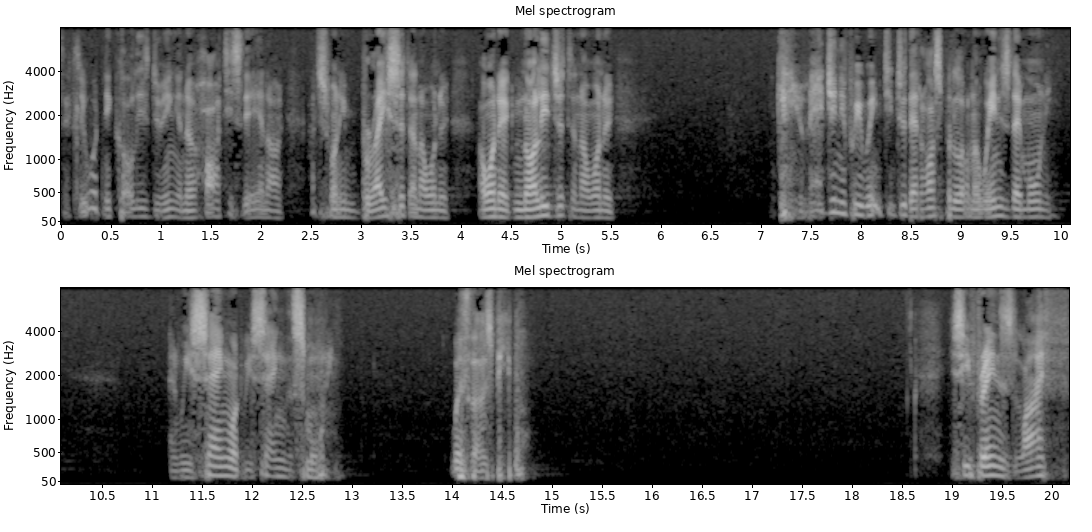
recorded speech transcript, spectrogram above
Exactly what Nicole is doing, and her heart is there, and I, I just want to embrace it, and I want to, I want to acknowledge it, and I want to. Can you imagine if we went into that hospital on a Wednesday morning and we sang what we sang this morning? with those people. You see, friends, life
